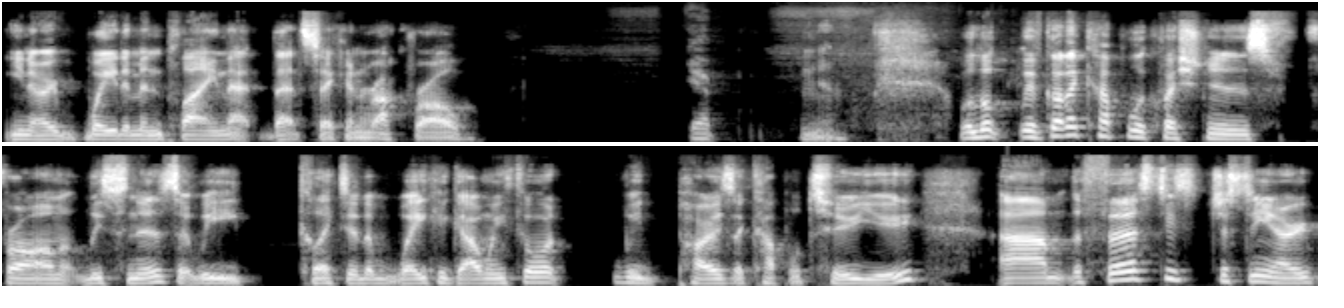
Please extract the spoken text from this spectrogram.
you know, Weideman playing that that second ruck role. Yep. Yeah. Well, look, we've got a couple of questions from listeners that we collected a week ago, and we thought we'd pose a couple to you. Um, the first is just you know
